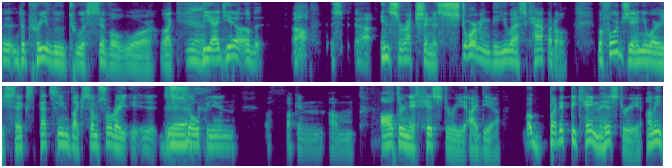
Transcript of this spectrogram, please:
the prelude to a civil war, like yeah, the idea of oh, uh, insurrectionists storming the U.S. Capitol before January 6th, that seemed like some sort of uh, dystopian, uh, fucking um, alternate history idea. But, but it became history. I mean,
